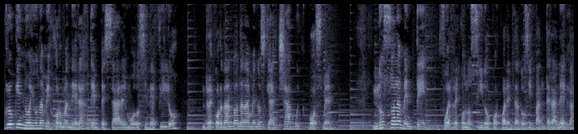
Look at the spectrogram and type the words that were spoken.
creo que no hay una mejor manera de empezar el modo cinéfilo recordando nada menos que a Chadwick Boseman. No solamente fue reconocido por 42 y Pantera Negra,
